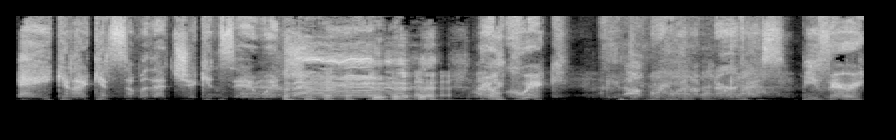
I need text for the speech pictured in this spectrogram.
Hey, can I get some of that chicken sandwich? Real quick. I'm hungry when I'm nervous. Be very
